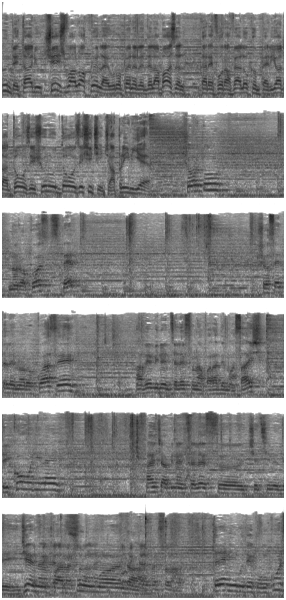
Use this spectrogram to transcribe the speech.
în detaliu ce își va lua cu el la europenele de la Basel, care vor avea loc în perioada 21-25 aprilie. Shortul, norocos, sper. Șosetele norocoase. Avem, bineînțeles, un aparat de masaj. Tricourile, Aici, bineînțeles, ce ține de igienă, parfum, da. personale. Trainingul de concurs.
